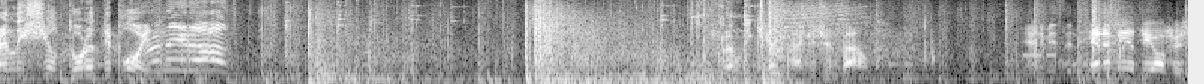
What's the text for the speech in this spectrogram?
Friendly shield turret deployed. Grenade out! Friendly care package inbound. Enemies in the Enemy at the office.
